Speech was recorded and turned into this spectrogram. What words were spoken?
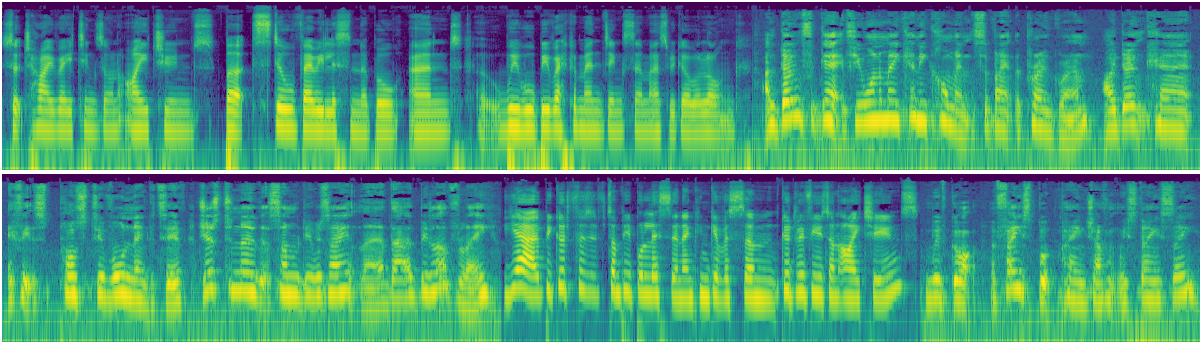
such high ratings on iTunes, but still very listenable. And uh, we will be recommending some as we go along. And don't forget, if you want to make any comments about the programme, I don't care if it's positive or negative, just to know that somebody was out there, that'd be lovely. Yeah, it'd be good for some people listen and can give us some good reviews on iTunes. We've got a Facebook page, haven't we, Stacey?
